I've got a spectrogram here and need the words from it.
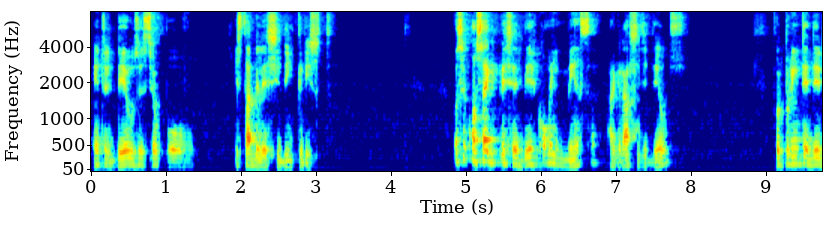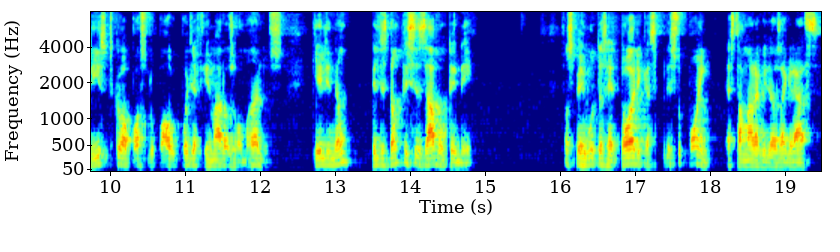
entre Deus e seu povo estabelecido em Cristo. Você consegue perceber como é imensa a graça de Deus? Foi por entender isto que o apóstolo Paulo pôde afirmar aos romanos que ele não, eles não precisavam temer. Suas perguntas retóricas pressupõem esta maravilhosa graça.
